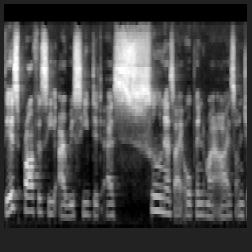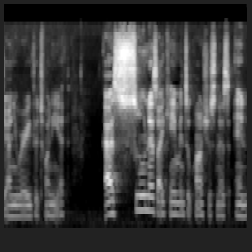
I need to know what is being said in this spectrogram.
This prophecy, I received it as soon as I opened my eyes on January the 20th. As soon as I came into consciousness and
